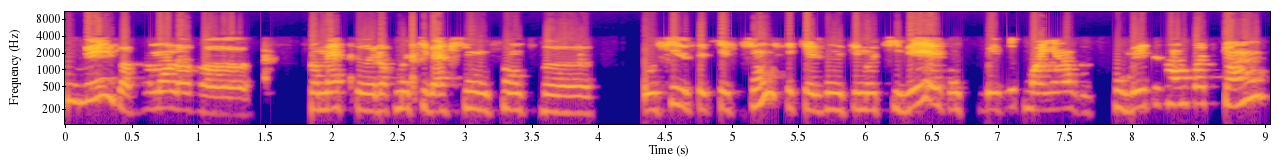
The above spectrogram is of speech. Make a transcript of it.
trouvé, ils doivent vraiment leur euh, remettre leur motivation au centre euh, aussi de cette question, c'est qu'elles ont été motivées, elles ont trouvé d'autres moyens de trouver des endroits de camp,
